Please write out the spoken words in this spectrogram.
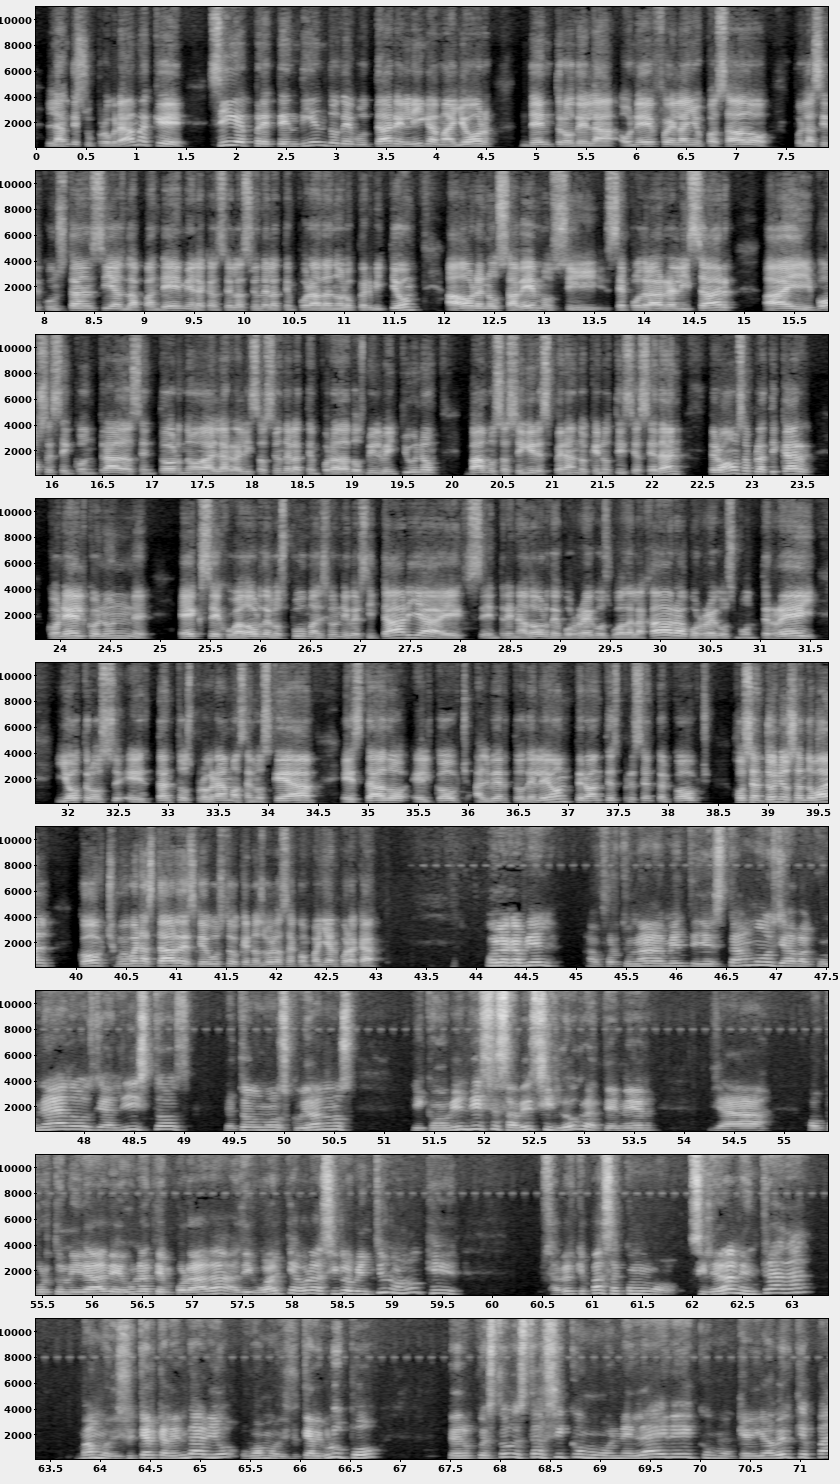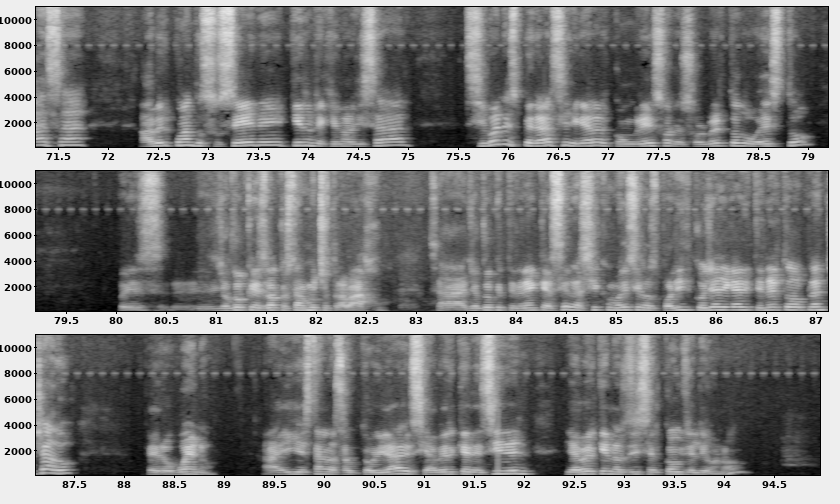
la de su programa que sigue pretendiendo debutar en Liga Mayor dentro de la ONEF el año pasado. Pues las circunstancias, la pandemia, la cancelación de la temporada no lo permitió. Ahora no sabemos si se podrá realizar. Hay voces encontradas en torno a la realización de la temporada 2021. Vamos a seguir esperando qué noticias se dan, pero vamos a platicar con él, con un ex jugador de los Pumas Universitaria, ex entrenador de Borregos Guadalajara, Borregos Monterrey y otros eh, tantos programas en los que ha estado el coach Alberto de León. Pero antes presento al coach José Antonio Sandoval. Coach, muy buenas tardes, qué gusto que nos vuelvas a acompañar por acá. Hola Gabriel, afortunadamente ya estamos, ya vacunados, ya listos, de todos modos cuidándonos y como bien dices, a ver si logra tener ya oportunidad de una temporada, al igual que ahora siglo XXI, ¿no? Que saber pues, qué pasa, cómo, si le dan entrada, va a modificar calendario o va a modificar grupo, pero pues todo está así como en el aire, como que a ver qué pasa, a ver cuándo sucede, quieren regionalizar. Si van a esperar si llegar al Congreso a resolver todo esto, pues yo creo que les va a costar mucho trabajo. O sea, yo creo que tendrían que hacer así como dicen los políticos, ya llegar y tener todo planchado, pero bueno, ahí están las autoridades y a ver qué deciden y a ver qué nos dice el coach de León, ¿no?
